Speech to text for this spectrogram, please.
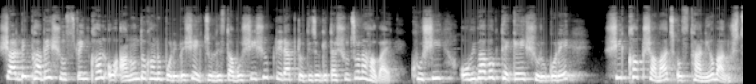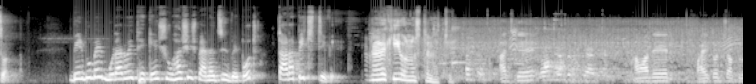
সার্বিকভাবে সুশৃঙ্খল ও আনন্দঘন পরিবেশে একচল্লিশতম শিশু ক্রীড়া প্রতিযোগিতার সূচনা হওয়ায় খুশি অভিভাবক থেকে শুরু করে শিক্ষক সমাজ ও স্থানীয় মানুষজন। বীরভূমের মুরারুই থেকে সুভাষিস ব্যানার্জির রিপোর্ট, তারাপীঠ টিভি। আপনারা কি অনুষ্ঠান হচ্ছে? আজকে আমাদের পাইকর চক্র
